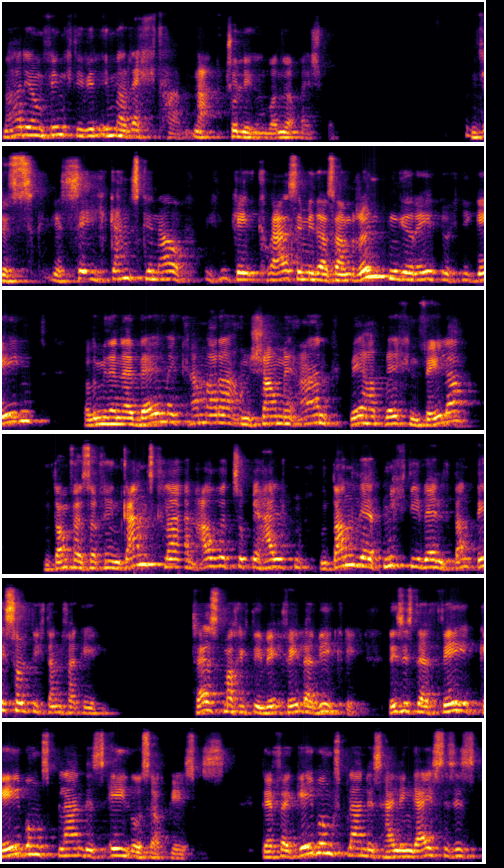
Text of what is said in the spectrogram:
Marion Fink, die will immer Recht haben. Na, Entschuldigung, war nur ein Beispiel. Und jetzt, jetzt sehe ich ganz genau, ich gehe quasi mit so einem Röntgengerät durch die Gegend oder mit einer Wärmekamera und schaue mir an, wer hat welchen Fehler. Und dann versuche ich ihn ganz klar im Auge zu behalten und dann lehrt mich die Welt, dann, das sollte ich dann vergeben. Zuerst mache ich die Fehler wirklich. Das ist der Vergebungsplan des Egos, sagt Jesus. Der Vergebungsplan des Heiligen Geistes ist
